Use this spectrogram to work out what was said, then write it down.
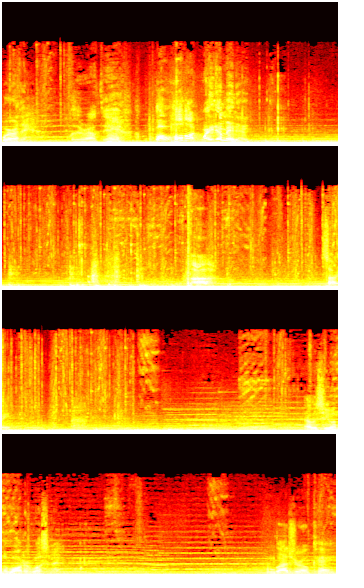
Where are they? Well, they're out there. Whoa, hold on. Wait a minute. Sorry. That was you in the water, wasn't it? I'm glad you're okay.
